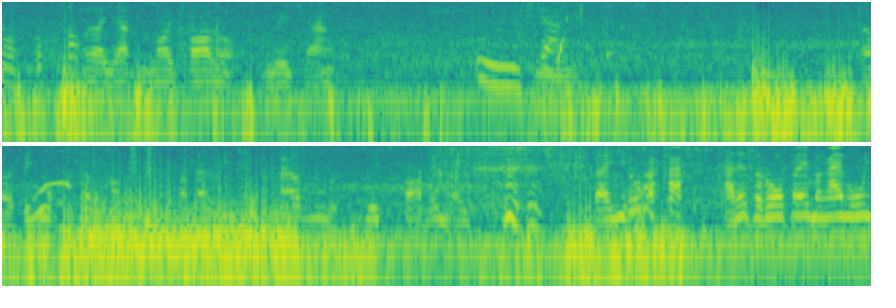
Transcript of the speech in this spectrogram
ត្រីពីលោស្អុកស្អុក là dặn nói thò luôn người sáng អឺចាំ ờ tính một sập mà sao tính ao người thọt lên này tại vì đó là anh ấy rô tay mà ngay mùi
